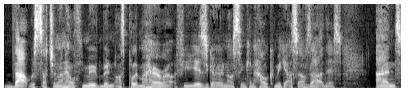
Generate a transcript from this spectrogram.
That was such an unhealthy movement. I was pulling my hair out a few years ago and I was thinking, how can we get ourselves out of this? And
